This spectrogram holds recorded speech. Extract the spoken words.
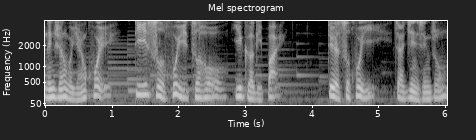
遴选委员会第一次会议之后一个礼拜，第二次会议在进行中。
